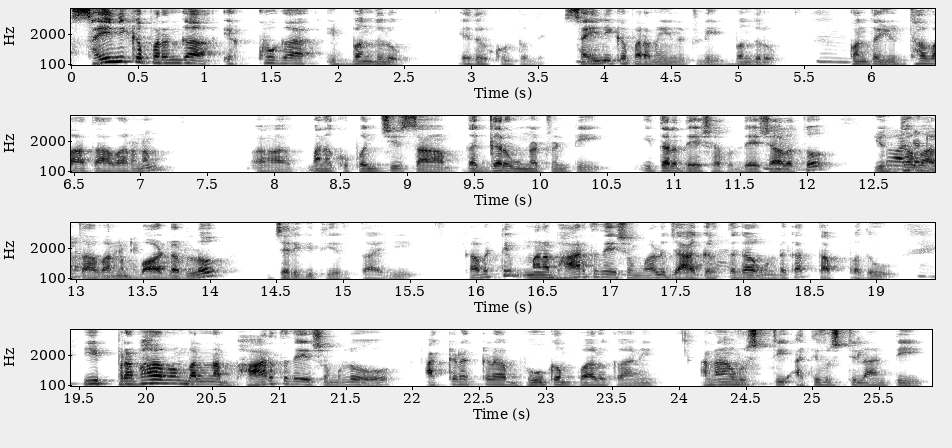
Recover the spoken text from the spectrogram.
సైనిక పరంగా ఎక్కువగా ఇబ్బందులు ఎదుర్కొంటుంది సైనిక పరమైనటువంటి ఇబ్బందులు. కొంత యుద్ధ వాతావరణం మనకు పొంచి సా- దగ్గర ఉన్నటువంటి ఇతర దేశ దేశాలతో యుద్ధ వాతావరణం. బార్డర్లో జరిగి తీరుతాయి. కాబట్టి మన భారతదేశం వాళ్ళు జాగ్రత్తగా ఉండక తప్పదు. ఈ ప్రభావం వలన భారతదేశంలో అక్కడక్కడ భూకంపాలు కానీ అనావృష్టి అతివృష్టి లాంటి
